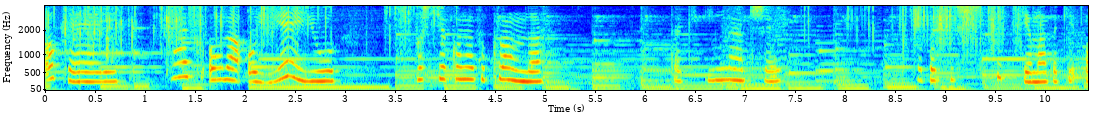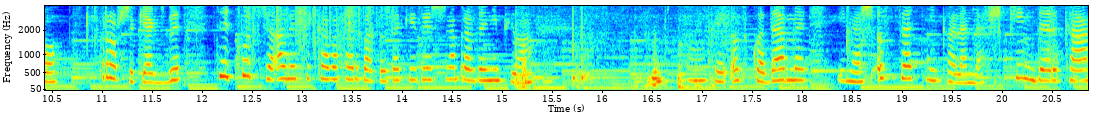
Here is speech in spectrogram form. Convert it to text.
Okej. Tak ona, ojeju. Zobaczcie jak ona wygląda. Tak inaczej. To takie szybkie ma takie, o, proszek jakby. Ty, kurczę, ale ciekawa herbata. Takiej jeszcze naprawdę nie piłam. Okej, odkładamy i nasz ostatni kalendarz Kinderka,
